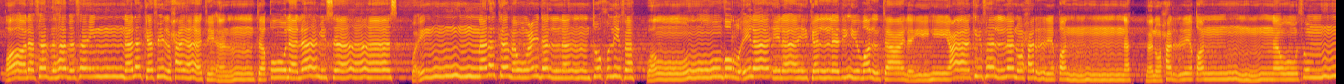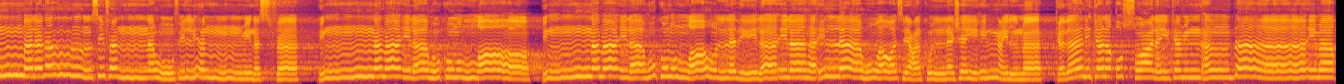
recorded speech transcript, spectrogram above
قال فاذهب فإن لك في الحياة أن تقول لا مساس وإن لك موعدا لن تخلفه وانظر إلى إلهك الذي ظلت عليه عاكفا لنحرقنه لنحرقنه ثم لننسفنه في اليم نسفا. إنما إلهكم الله إنما إلهكم الله الذي لا إله إلا هو وسع كل شيء علما. كذلك نقص عليك من أنباء ما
